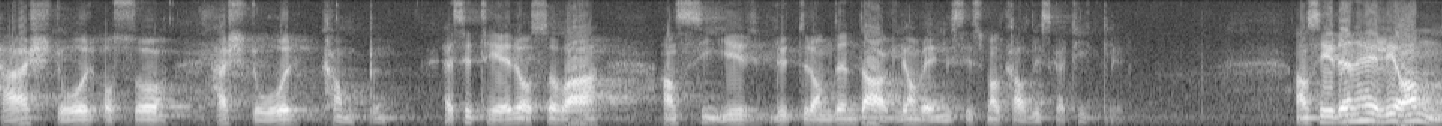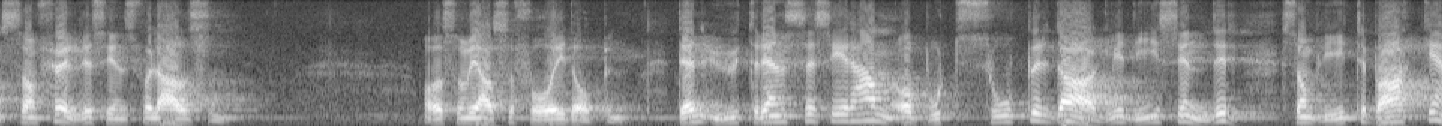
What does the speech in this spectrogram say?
her står også her står kampen. Jeg siterer også hva han sier, Luther, om den daglige omvendelse i smalkaldiske artikler. Han sier Den hellige ånd, som følger synsforlatelsen, og som vi altså får i dåpen, den utrenser, sier han, og bortsoper daglig de synder som blir tilbake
